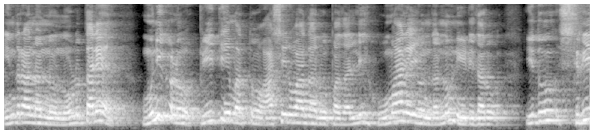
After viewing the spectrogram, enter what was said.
ಇಂದ್ರನನ್ನು ನೋಡುತ್ತಲೇ ಮುನಿಗಳು ಪ್ರೀತಿ ಮತ್ತು ಆಶೀರ್ವಾದ ರೂಪದಲ್ಲಿ ಹುಮಾಲೆಯೊಂದನ್ನು ನೀಡಿದರು. ಇದು ಶ್ರೀ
